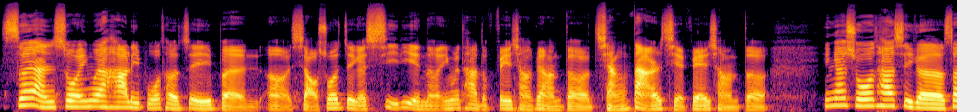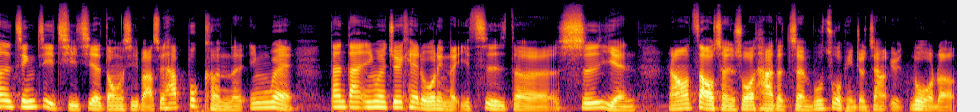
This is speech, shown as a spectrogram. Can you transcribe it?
虽然说，因为《哈利波特》这一本呃小说这个系列呢，因为它的非常非常的强大，而且非常的应该说它是一个算是经济奇迹的东西吧，所以它不可能因为单单因为 J.K. 罗琳的一次的失言。然后造成说他的整部作品就这样陨落了。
